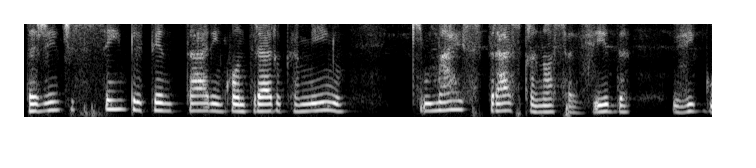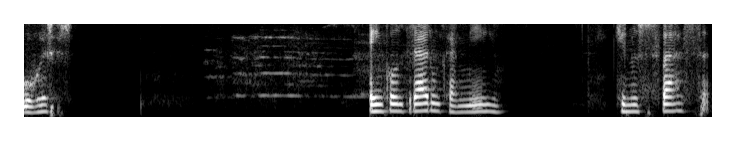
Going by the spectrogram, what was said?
da gente sempre tentar encontrar o caminho que mais traz para a nossa vida vigor. É encontrar um caminho que nos faça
